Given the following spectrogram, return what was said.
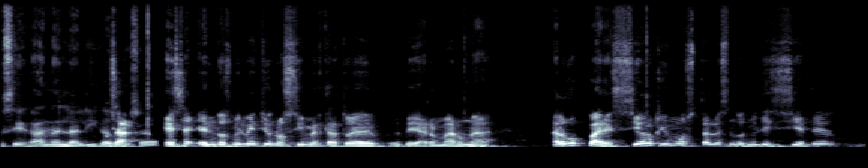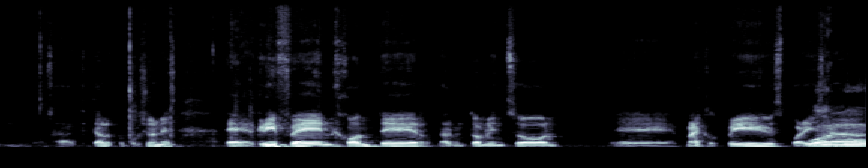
se gana en la liga. O sea. O sea, ese, en 2021 Zimmer trató de, de armar una algo parecido a lo que vimos tal vez en 2017, o sea, quitar las proporciones. eh, Griffin, Hunter, Dalvin Tomlinson, eh, Michael Pierce, por ahí está.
